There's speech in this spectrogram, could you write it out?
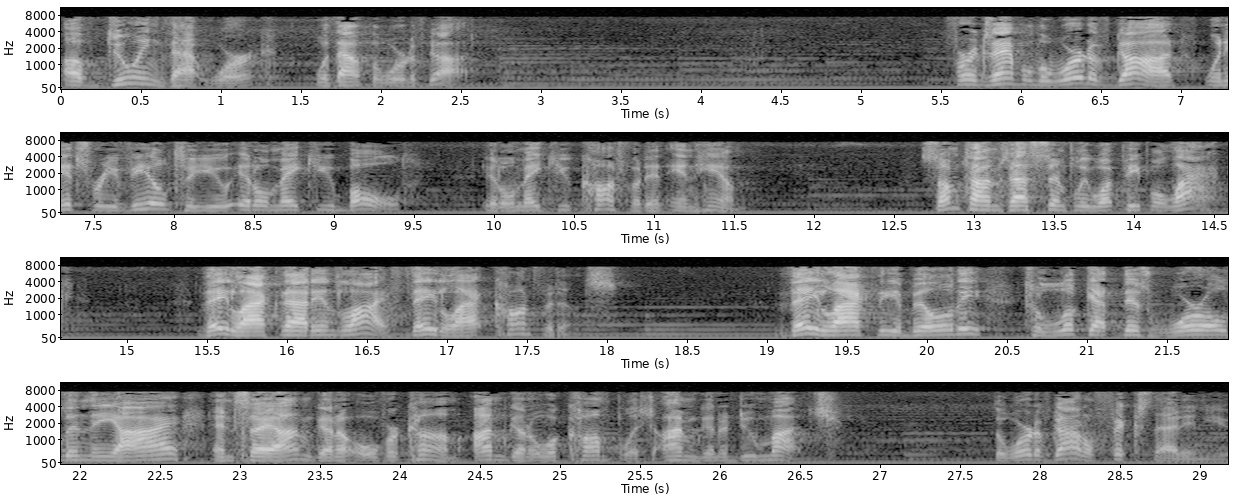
of doing that work without the Word of God. For example, the Word of God, when it's revealed to you, it'll make you bold. It'll make you confident in Him. Sometimes that's simply what people lack. they lack that in life. They lack confidence. They lack the ability to look at this world in the eye and say, I'm going to overcome. I'm going to accomplish. I'm going to do much. The Word of God will fix that in you.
